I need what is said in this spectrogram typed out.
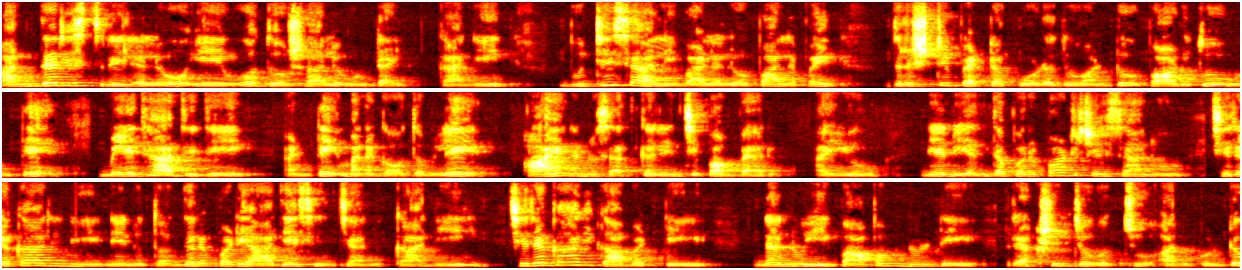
అందరి స్త్రీలలో ఏవో దోషాలు ఉంటాయి. కానీ బుద్ధిశాలి వాళ్ళ లోపాలపై దృష్టి పెట్టకూడదు అంటూ పాడుతూ ఉంటే మేధాతిథి అంటే మన గౌతములే. ఆయనను సత్కరించి పంపారు. అయ్యో నేను ఎంత పొరపాటు చేశాను? చిరకారిని నేను తొందరపడి ఆదేశించాను. కానీ చిరకారి కాబట్టి నన్ను ఈ పాపం నుండి రక్షించవచ్చు అనుకుంటూ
